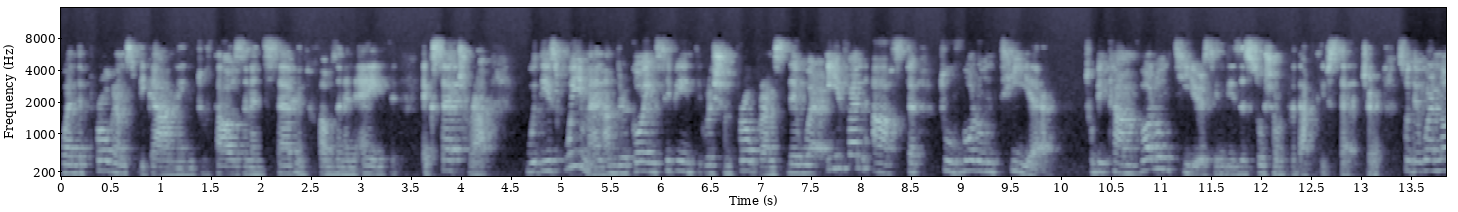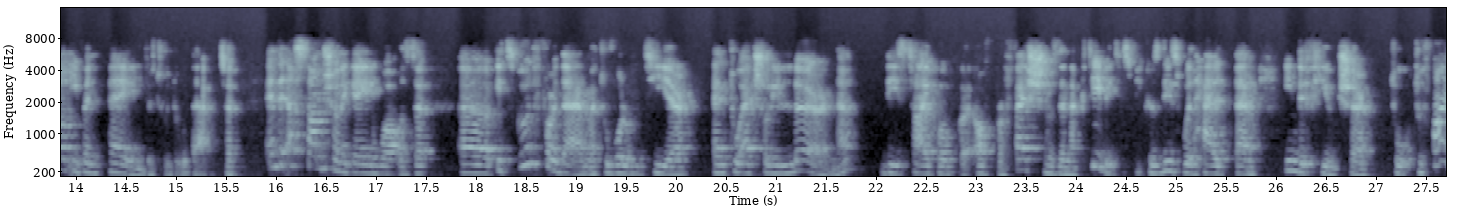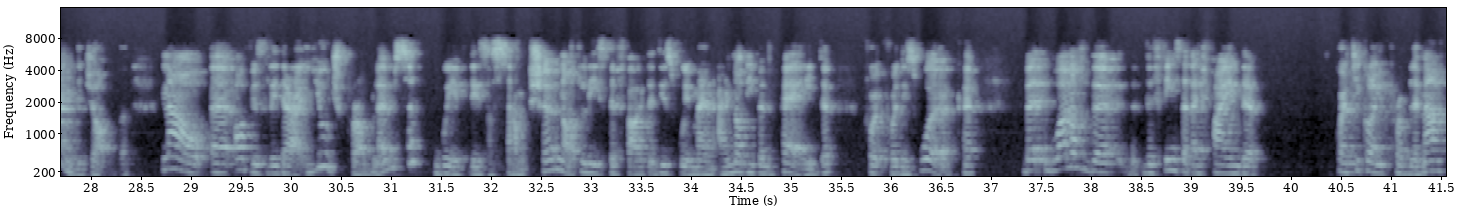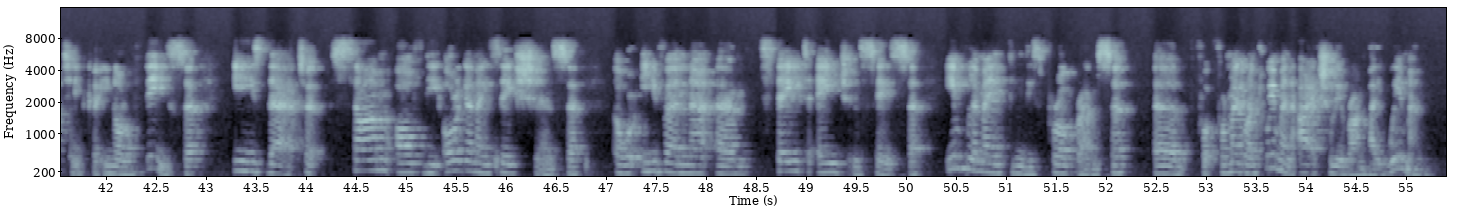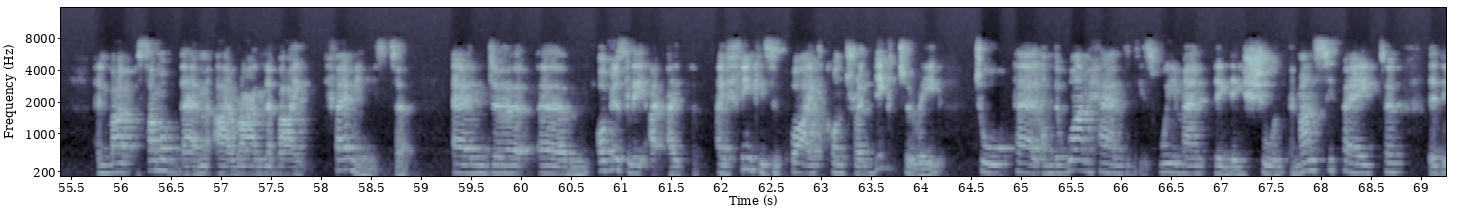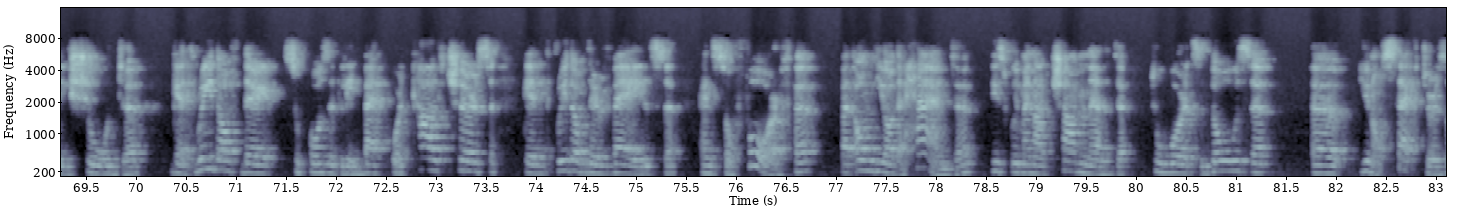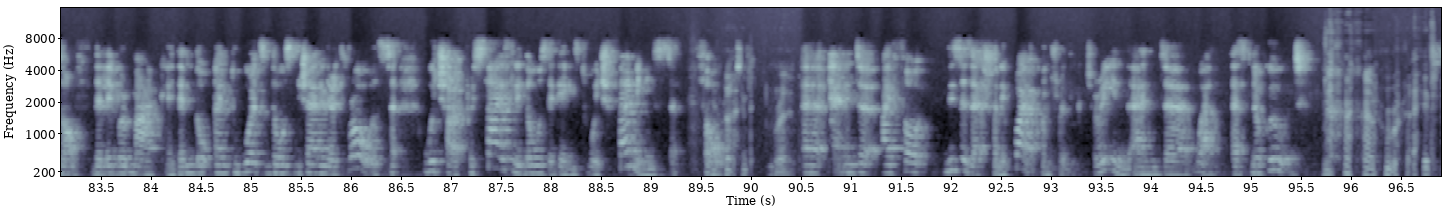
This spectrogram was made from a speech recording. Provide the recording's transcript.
when the programs began in 2007, 2008, etc., with these women undergoing civic integration programs, they were even asked to volunteer to become volunteers in this social productive sector. So they were not even paid to do that. And the assumption again was uh, it's good for them to volunteer and to actually learn these type of, of professions and activities because this will help them in the future to, to find a job. Now, uh, obviously, there are huge problems with this assumption, not least the fact that these women are not even paid for, for this work. But one of the, the things that I find particularly problematic in all of this is that some of the organizations or even um, state agencies implementing these programs uh, for, for migrant women are actually run by women. And by, some of them are run by feminists. And uh, um, obviously, I, I, I, think it's quite contradictory to tell, on the one hand, these women that they should emancipate, that they should get rid of their supposedly backward cultures, get rid of their veils, and so forth. But on the other hand, these women are channeled towards those uh, you know sectors of the labor market and, th- and towards those gendered roles, which are precisely those against which feminists fought. Right. right. Uh, and uh, I thought this is actually quite contradictory, and, and uh, well, that's no good. right.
